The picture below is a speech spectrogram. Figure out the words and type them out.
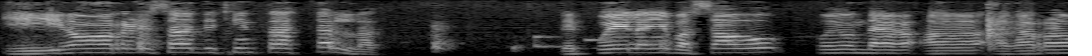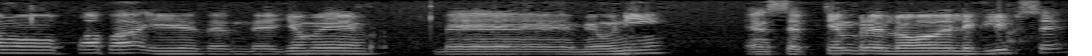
y íbamos a realizar distintas charlas. Después el año pasado fue donde agarramos papa y donde yo me, me, uní en septiembre luego del eclipse,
